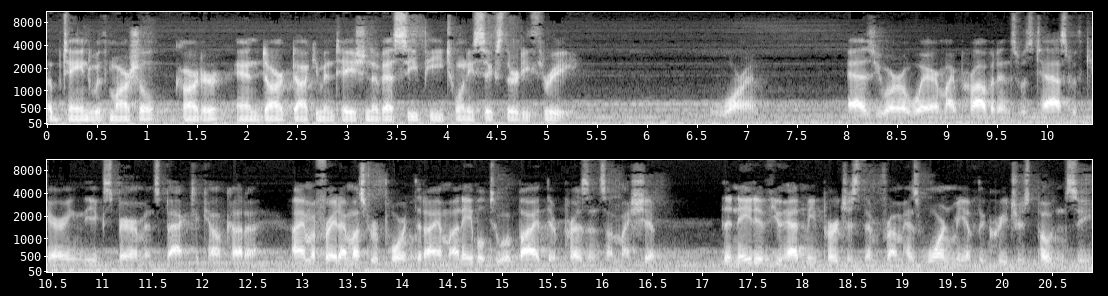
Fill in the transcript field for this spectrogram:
obtained with Marshall, Carter, and Dark documentation of SCP 2633. As you are aware, my Providence was tasked with carrying the experiments back to Calcutta. I am afraid I must report that I am unable to abide their presence on my ship. The native you had me purchase them from has warned me of the creature's potency,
